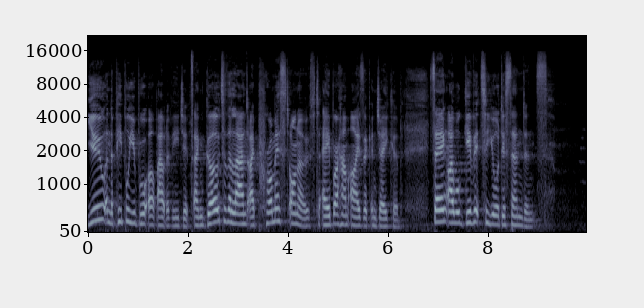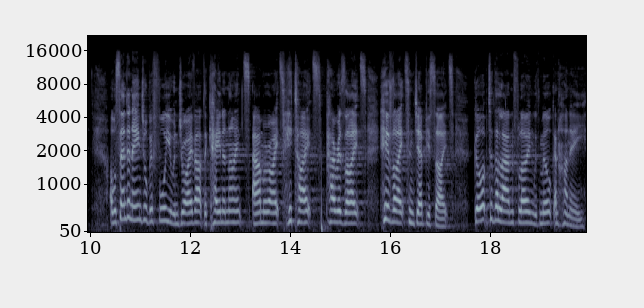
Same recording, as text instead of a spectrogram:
you and the people you brought up out of Egypt, and go to the land I promised on oath to Abraham, Isaac, and Jacob, saying, I will give it to your descendants. I will send an angel before you and drive out the Canaanites, Amorites, Hittites, Perizzites, Hivites, and Jebusites. Go up to the land flowing with milk and honey,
